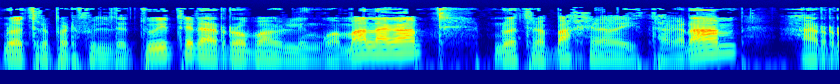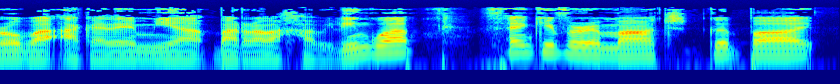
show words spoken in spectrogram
nuestro perfil de Twitter, arroba bilingua Málaga, nuestra página de Instagram, arroba academia barra baja bilingua. Thank you very much. Goodbye.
